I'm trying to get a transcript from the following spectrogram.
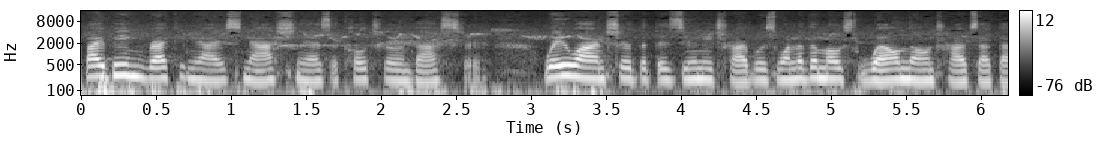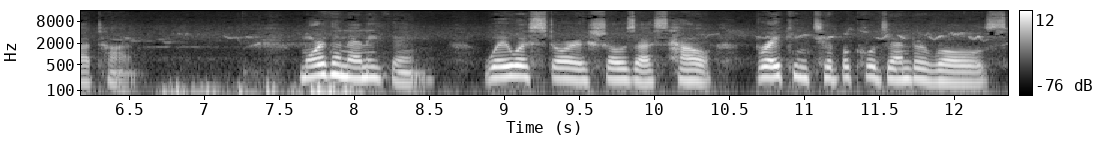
By being recognized nationally as a cultural ambassador, We'wha ensured that the Zuni tribe was one of the most well-known tribes at that time. More than anything, We'wha's story shows us how breaking typical gender roles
